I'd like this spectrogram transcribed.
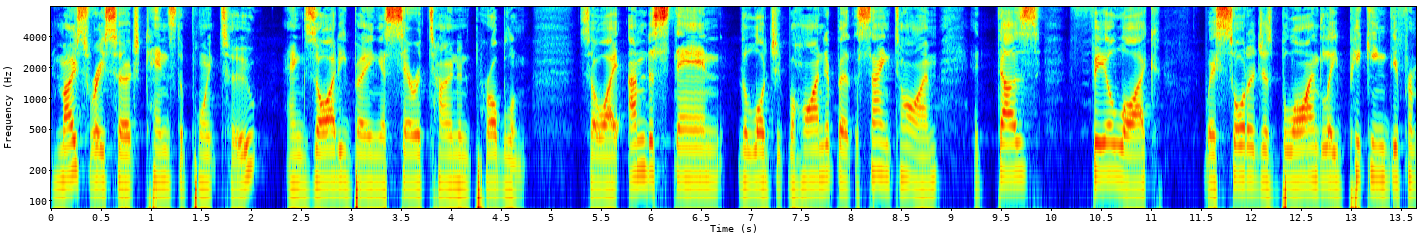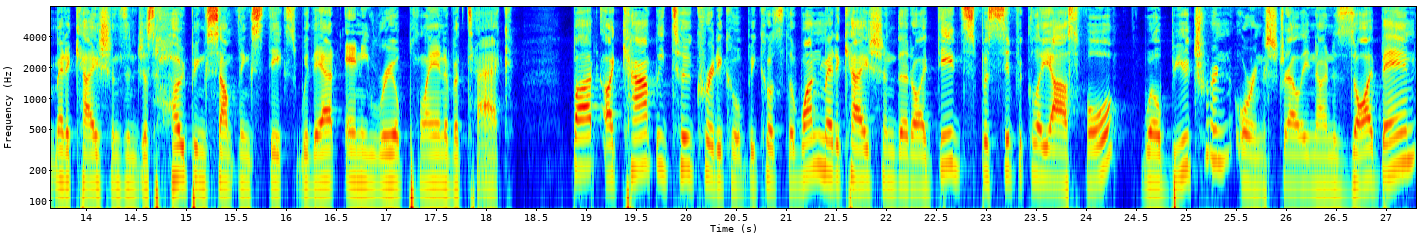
most research tends to point to anxiety being a serotonin problem. So I understand the logic behind it, but at the same time, it does feel like we're sort of just blindly picking different medications and just hoping something sticks without any real plan of attack. But I can't be too critical because the one medication that I did specifically ask for, Wellbutrin, or in Australia known as Zyban,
